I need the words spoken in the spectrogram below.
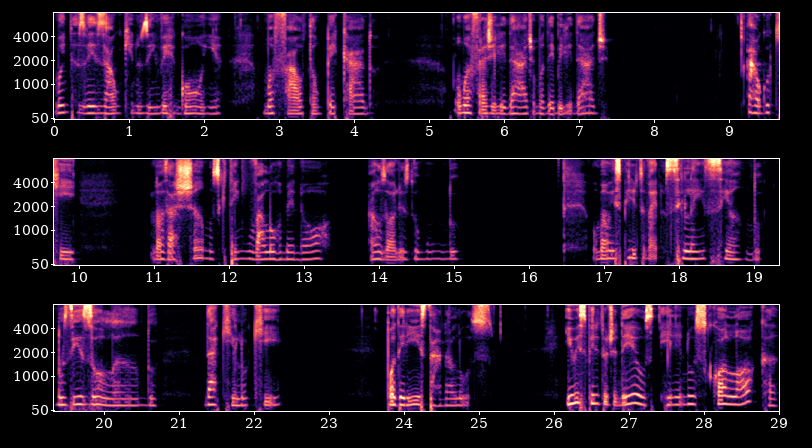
Muitas vezes algo que nos envergonha, uma falta, um pecado, uma fragilidade, uma debilidade, algo que nós achamos que tem um valor menor aos olhos do mundo. O mau espírito vai nos silenciando, nos isolando daquilo que poderia estar na luz. E o Espírito de Deus, ele nos coloca,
